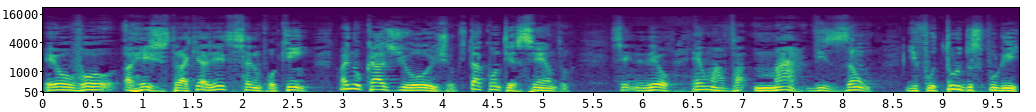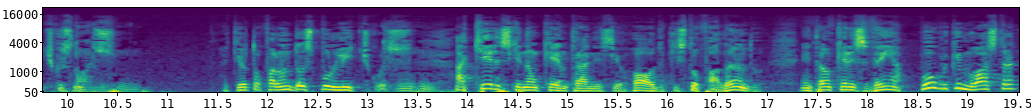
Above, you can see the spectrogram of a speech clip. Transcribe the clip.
Eu vou registrar aqui, a gente sai um pouquinho, mas no caso de hoje, o que está acontecendo, você entendeu? É uma má visão de futuro dos políticos nossos. Aqui eu estou falando dos políticos. Uhum. Aqueles que não querem entrar nesse rol do que estou falando, então que eles venham a público e mostra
